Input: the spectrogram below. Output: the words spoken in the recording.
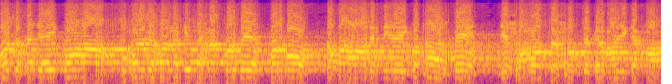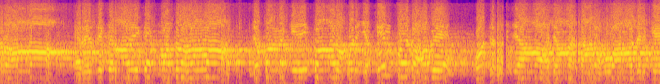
বলতেছেন যে এই কর্মা উপরে যখন নাকি মেহনত করবে করব তখন আমাদের দিলে এই কথা আসবে যে সমস্ত শব্দের মালিক একমাত্র আল্লাহ, রেজিকের মালিক একমাত্র আল্লাহ, যখন নাকি এই কর্মার উপর ইয়কিন পয়দা হবে বলতেছেন যে আল্লাহ জাম্মা শাহরুহু আমাদেরকে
